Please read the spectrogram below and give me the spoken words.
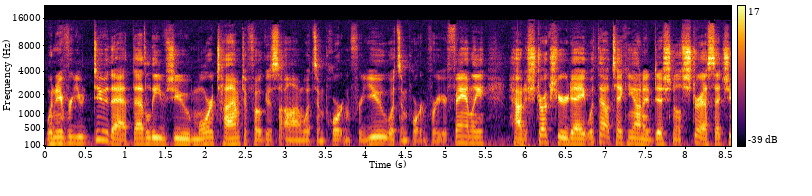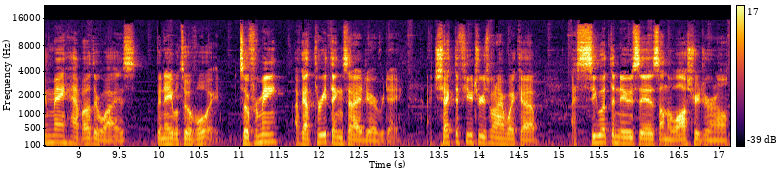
Whenever you do that, that leaves you more time to focus on what's important for you, what's important for your family, how to structure your day without taking on additional stress that you may have otherwise been able to avoid. So for me, I've got three things that I do every day. I check the futures when I wake up, I see what the news is on the Wall Street Journal,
